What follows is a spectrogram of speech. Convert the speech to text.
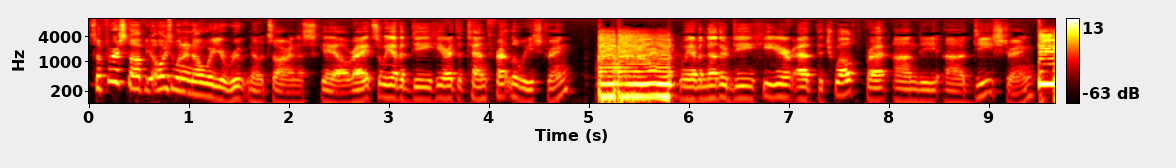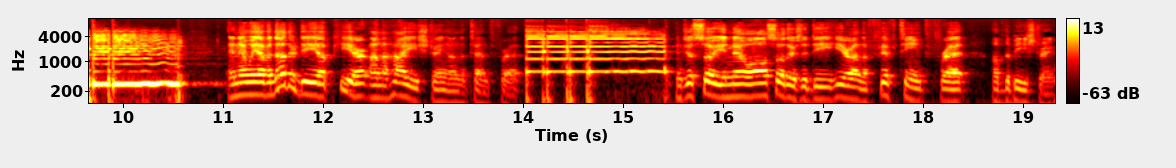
So first off, you always want to know where your root notes are in the scale, right? So we have a D here at the 10th fret Louis string. We have another D here at the 12th fret on the uh, D string. And then we have another D up here on the high E string on the 10th fret. And just so you know also, there's a D here on the 15th fret of the B string.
